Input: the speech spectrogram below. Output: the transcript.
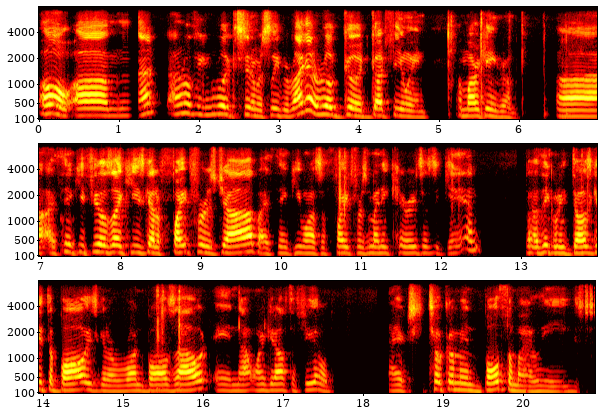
Oh, um, not, I don't know if you can really consider him a sleeper, but I got a real good gut feeling on Mark Ingram. Uh, I think he feels like he's got to fight for his job. I think he wants to fight for as many carries as he can. But I think when he does get the ball, he's going to run balls out and not want to get off the field. I actually took him in both of my leagues.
